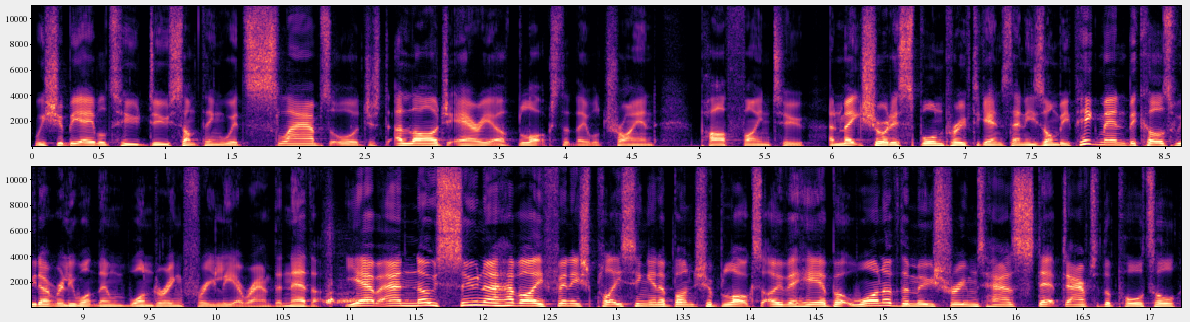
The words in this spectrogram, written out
we should be able to do something with slabs or just a large area of blocks that they will try and pathfind to and make sure it is spawn proofed against any zombie pigmen because we don't really want them wandering freely around the nether. Yeah, and no sooner have I finished placing in a bunch of blocks over here, but one of the mooshrooms has stepped out of the portal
